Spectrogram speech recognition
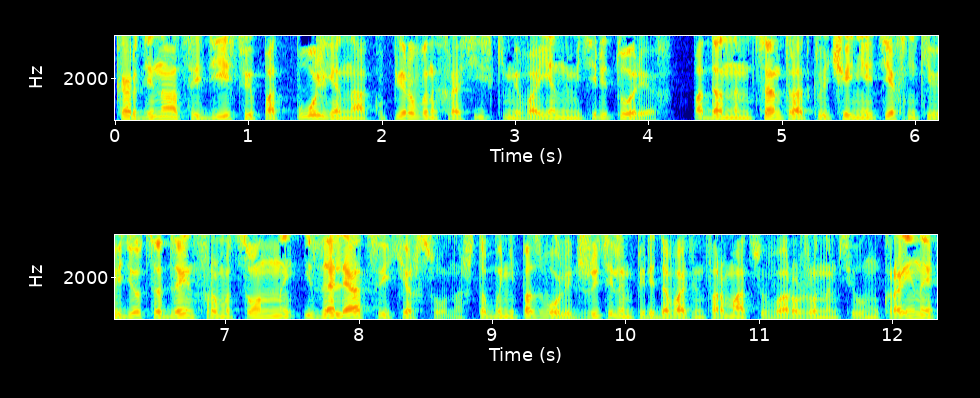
координации действий подполья на оккупированных российскими военными территориях. По данным Центра, отключение техники ведется для информационной изоляции Херсона, чтобы не позволить жителям передавать информацию вооруженным силам Украины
